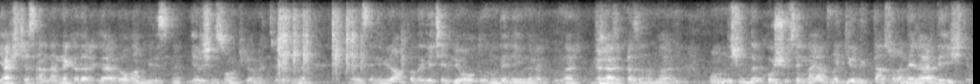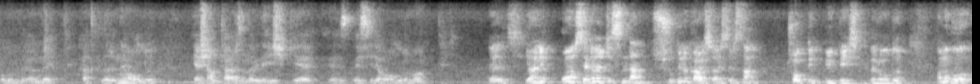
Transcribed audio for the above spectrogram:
yaşça senden ne kadar ileride olan birisinin yarışın son kilometrelerinde e, seni bir rampada geçebiliyor olduğunu deneyimlemek bunlar güzel kazanımlardı. Onun dışında koşu senin hayatına girdikten sonra neler değişti? Olumlu yönde katkıları ne oldu? Yaşam tarzında bir değişikliğe e, vesile oldu mu? Evet, yani 10 sene öncesinden şu günü karşılaştırırsam çok büyük değişiklikler oldu. Ama bu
